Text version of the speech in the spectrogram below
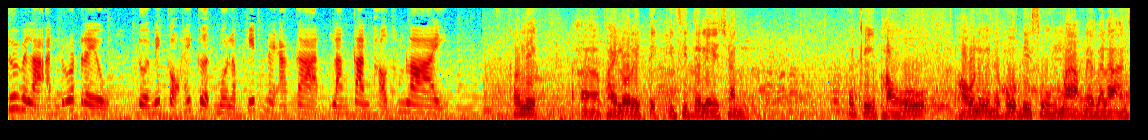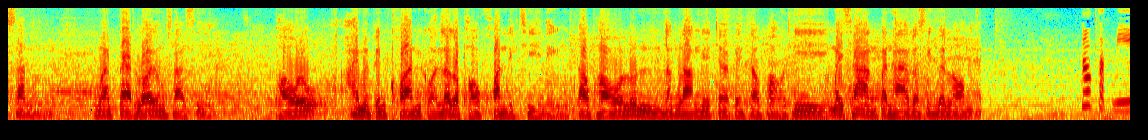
ด้วยเวลาอันรวดเร็ว โดยไม่ก่อให้เกิดมลพิษในอากาศหลังการเผาทำลาย เขาเรียกไพโรลิติกอินซิเ r เ t ชันก็คือเผาเผาในอุณหภูมิที่สูงมากในเวลาอันสั้นประมาณ 800 องศาเซียสเผาให้มันเป็นควันก่อนแล้วก็เผาควันอีกทีหนึ่งเตาเผารุ่นหลังๆนี่จะเป็นเตาเผาที่ไม่สร้างปัญหากับสิ่งแวดล้อม นอกจากนี้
